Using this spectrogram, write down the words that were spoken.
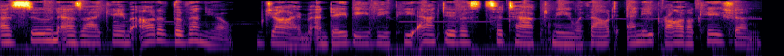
As soon as I came out of the venue, Jim and ABVP activists attacked me without any provocation.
